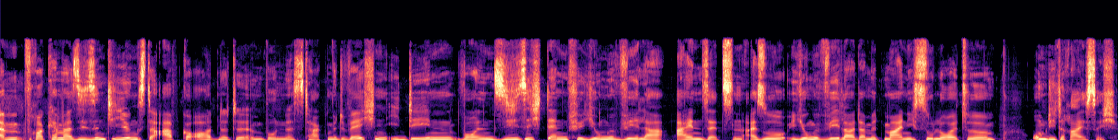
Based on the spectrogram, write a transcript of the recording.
Ähm, Frau Kemmer, Sie sind die jüngste Abgeordnete im Bundestag. Mit welchen Ideen wollen Sie sich denn für junge Wähler einsetzen? Also junge Wähler, damit meine ich so Leute um die 30.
